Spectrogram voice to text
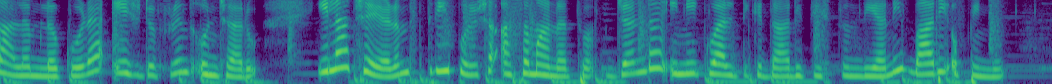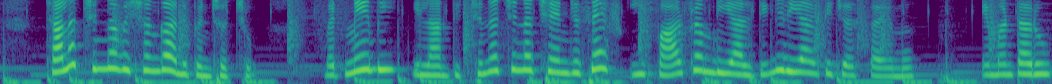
కాలంలో కూడా ఏజ్ డిఫరెన్స్ ఉంచారు. ఇలా చేయడం స్త్రీ పురుష అసమానత్వం జెండర్ ఇన్ఈక్వాలిటీకి దారితీస్తుంది అని వారి ఒపీనియన్ చాలా చిన్న విషయంగా అనిపించవచ్చు బట్ మేబీ ఇలాంటి చిన్న చిన్న చేంజెసే ఈ ఫార్ ఫ్రమ్ రియాలిటీని రియాలిటీ చేస్తాయేమో. ఏమంటారు?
